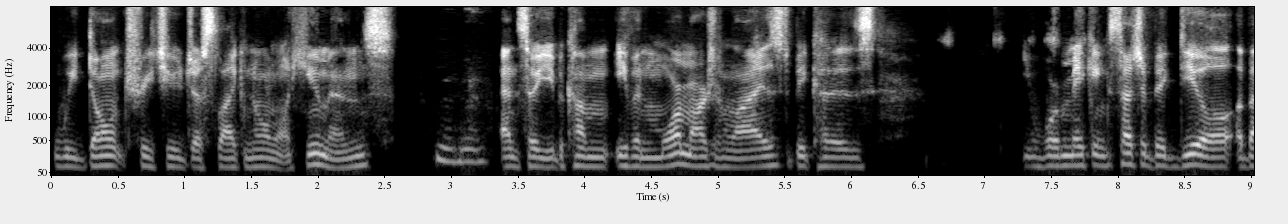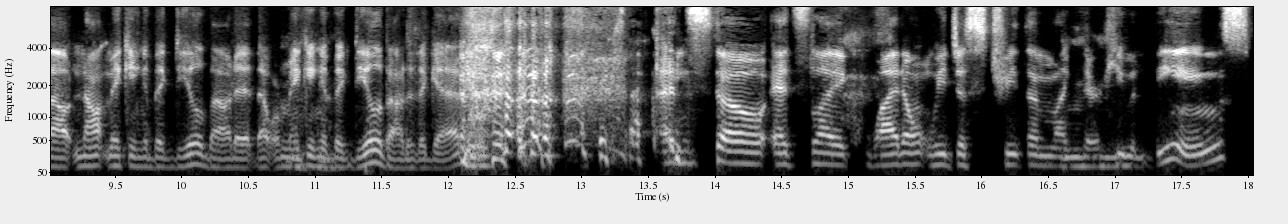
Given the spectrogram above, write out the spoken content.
we don't treat you just like normal humans Mm-hmm. and so you become even more marginalized because we're making such a big deal about not making a big deal about it that we're making a Mhm. big deal about it again and so it's like why don't we just treat them like they're Mhm. human beings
